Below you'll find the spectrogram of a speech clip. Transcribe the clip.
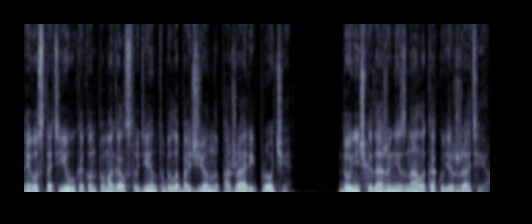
на его статью, как он помогал студенту, был обожжен на пожаре и прочее. Дунечка даже не знала, как удержать ее.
